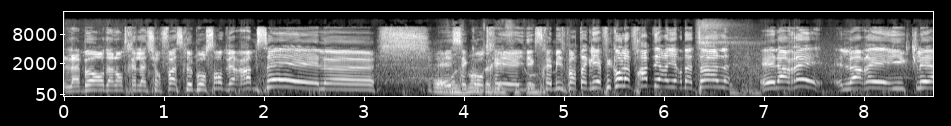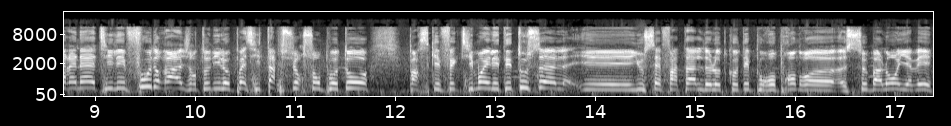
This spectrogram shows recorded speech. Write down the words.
La borde à l'entrée de la surface, le bon centre vers Ramsey. Le... Et c'est contré Tagliafico. in extremis par Tagliafico. La frappe derrière Natal. Et l'arrêt, l'arrêt, il est clair et net. Il est fou de rage. Anthony Lopez, il tape sur son poteau parce qu'effectivement, il était tout seul. Et Youssef Attal de l'autre côté pour reprendre euh, ce ballon. Il y avait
